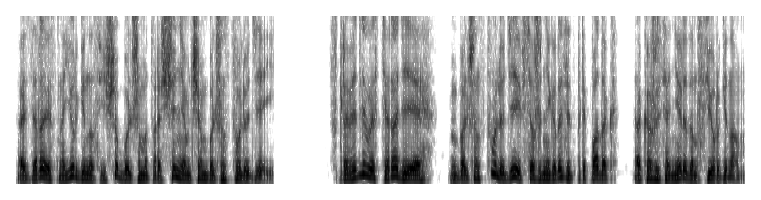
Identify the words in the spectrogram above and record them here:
озираясь на Юргена с еще большим отвращением, чем большинство людей. Справедливости ради, большинству людей все же не грозит припадок, окажись они рядом с Юргеном.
